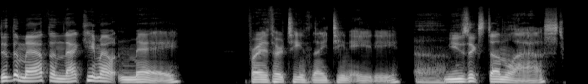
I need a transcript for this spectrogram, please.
did the math, and that came out in May, Friday the 13th, 1980. Uh, Music's done last.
